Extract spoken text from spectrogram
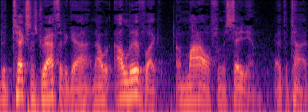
the Texans drafted a guy, and I, I lived like a mile from the stadium at the time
